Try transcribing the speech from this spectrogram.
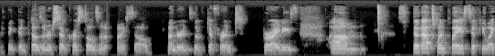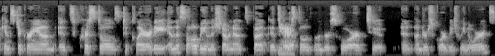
I think, a dozen or so crystals, and I sell hundreds of different varieties. Um, so that's one place. If you like Instagram, it's crystals to clarity. And this will all be in the show notes, but it's yeah. crystals underscore to and underscore between the words.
